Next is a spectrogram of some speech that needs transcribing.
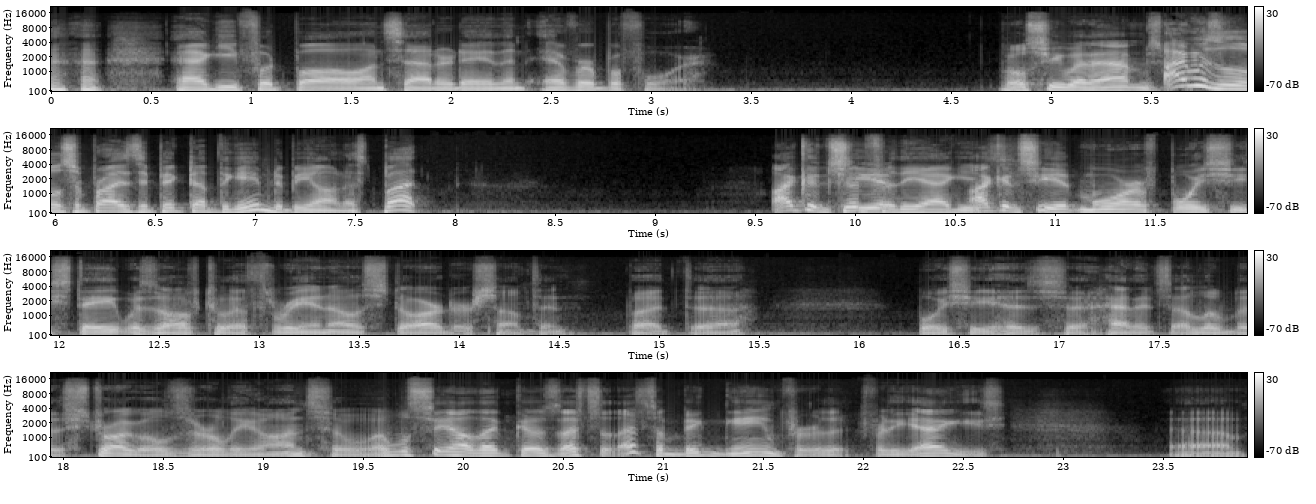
Aggie football on Saturday than ever before. We'll see what happens. I was a little surprised they picked up the game, to be honest, but I could see for it, the Aggies. I could see it more if Boise State was off to a three and zero start or something. But uh, Boise has uh, had its a little bit of struggles early on, so uh, we'll see how that goes. That's a, that's a big game for the, for the Aggies. Um,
